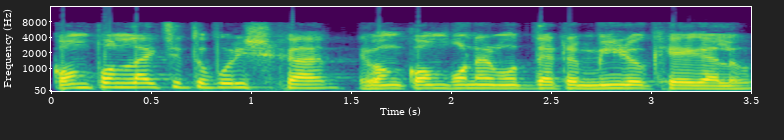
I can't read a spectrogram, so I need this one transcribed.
কম্পন লাগছে তো পরিষ্কার, এবং কম্পনের মধ্যে একটা মিড়ও খেয়ে গেল।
